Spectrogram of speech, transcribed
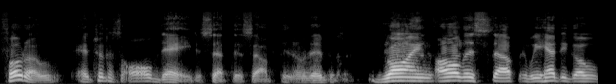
photo. It took us all day to set this up. You know, the drawing all this stuff. And we had to go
